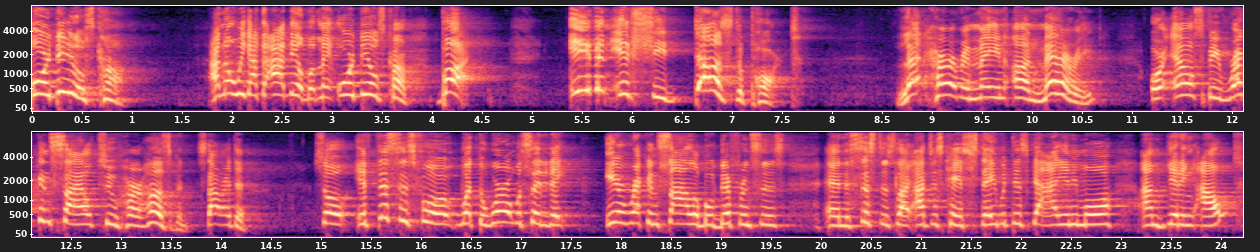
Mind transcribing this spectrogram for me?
ordeals come. I know we got the ideal, but man, ordeals come. But even if she does depart, let her remain unmarried or else be reconciled to her husband. Stop right there. So, if this is for what the world would say today, irreconcilable differences, and the sister's like, I just can't stay with this guy anymore. I'm getting out.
